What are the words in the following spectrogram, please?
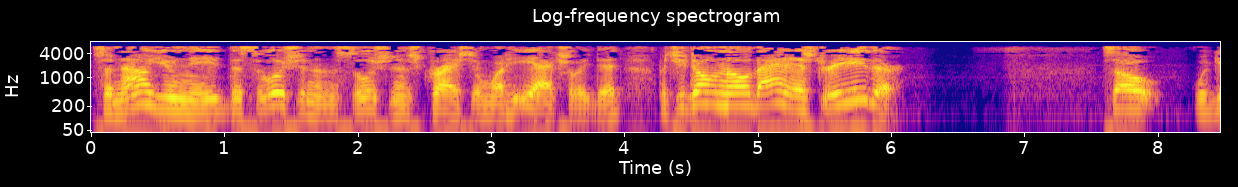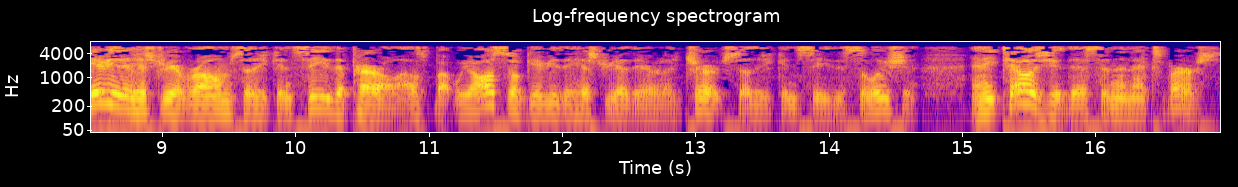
So now you need the solution, and the solution is Christ and what He actually did, but you don't know that history either. So, we give you the history of Rome so that you can see the parallels, but we also give you the history of the early church so that you can see the solution. And he tells you this in the next verse.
